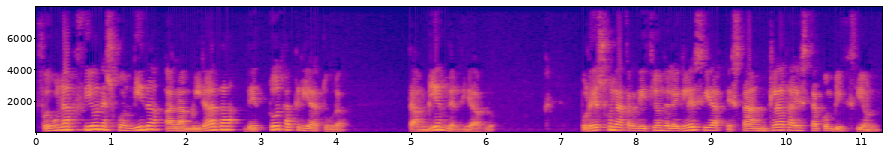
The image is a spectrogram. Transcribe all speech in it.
Fue una acción escondida a la mirada de toda criatura, también del diablo. Por eso en la tradición de la Iglesia está anclada esta convicción,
